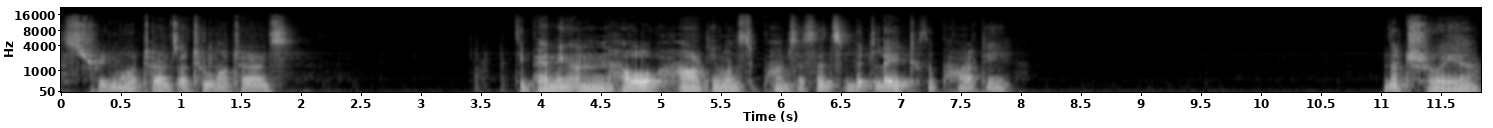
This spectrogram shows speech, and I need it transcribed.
3 more turns or 2 more turns. Depending on how hard he wants to pump this. It's a bit late to the party. Not sure here.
